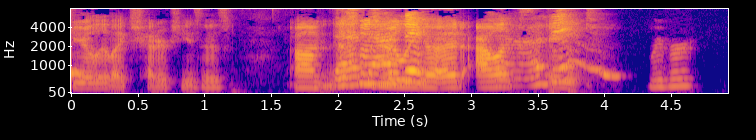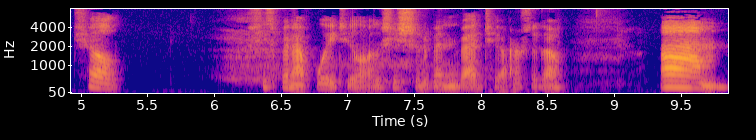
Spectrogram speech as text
She really likes cheddar cheeses. Um, this was really good. Alex ate. River, chill. She's been up way too long. She should have been in bed two hours ago. Um,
